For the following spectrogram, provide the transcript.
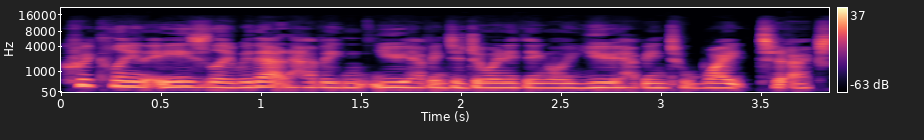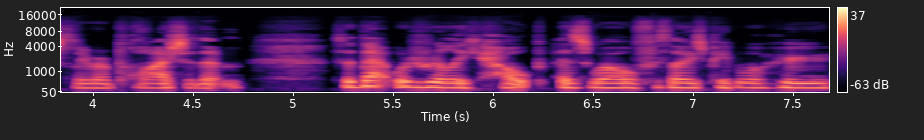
quickly and easily without having you having to do anything or you having to wait to actually reply to them. So that would really help as well for those people who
